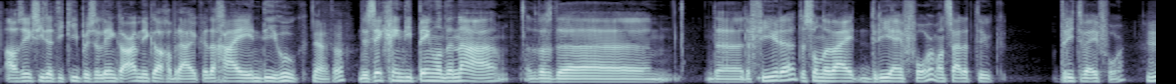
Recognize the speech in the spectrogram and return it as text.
als ik zie dat die keeper zijn linkerarm niet kan gebruiken, dan ga je in die hoek. Ja, toch? Dus ik ging die pingel daarna, dat was de, de, de vierde. Toen stonden wij 3-1 voor, want zij hadden natuurlijk 3-2 voor. Hm.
